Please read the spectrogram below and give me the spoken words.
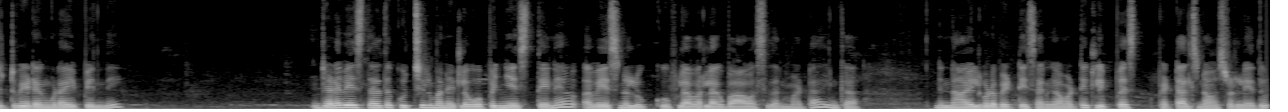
జుట్టు వేయడం కూడా అయిపోయింది. జడ వేసిన తర్వాత కుర్చీలు మనం ఇట్లా ఓపెన్ చేస్తేనే వేసిన లుక్ ఫ్లవర్ లాగా బాగా వస్తుంది అనమాట ఇంకా నిన్న ఆయిల్ కూడా పెట్టేశాను కాబట్టి క్లిప్ పెట్టాల్సిన అవసరం లేదు.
